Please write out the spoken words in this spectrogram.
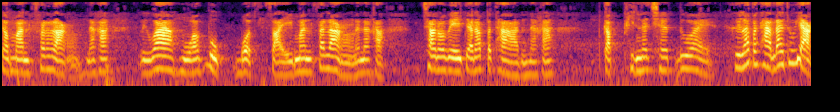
กับมันฝรั่งนะคะ หรือว่าหัวบุกบดใส่มันฝรั่งนั่นนะคะ ชาวโรเวจะรับประทานนะคะ กับพินเชตด้วย คือรับประทานได้ทุกอย่าง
